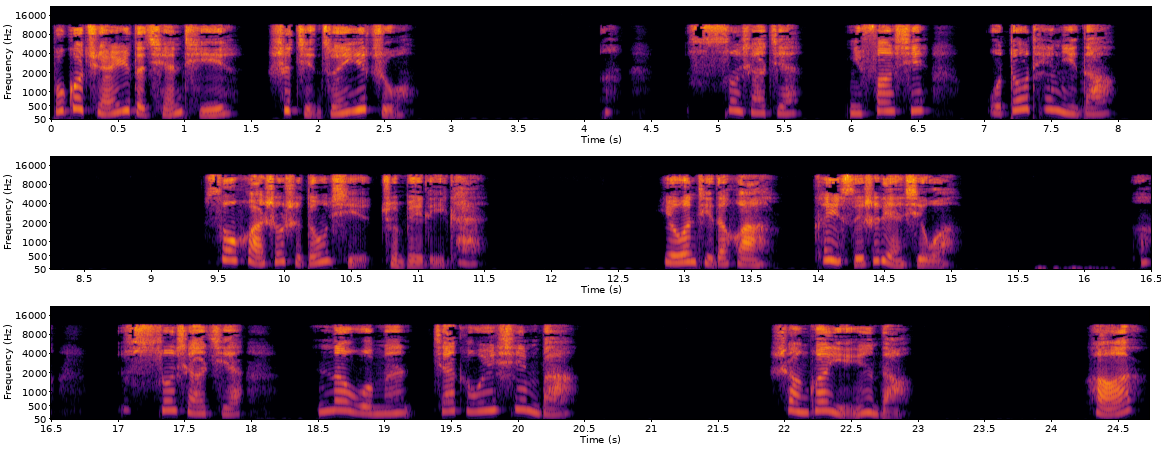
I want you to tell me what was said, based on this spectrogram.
不过痊愈的前提是谨遵医嘱。宋小姐。你放心，我都听你的。宋画收拾东西，准备离开。有问题的话，可以随时联系我。啊，宋小姐，那我们加个微信吧。上官莹莹道：“好啊。”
